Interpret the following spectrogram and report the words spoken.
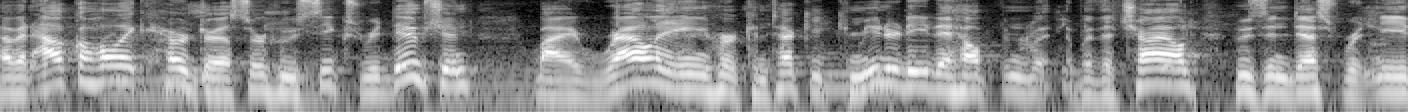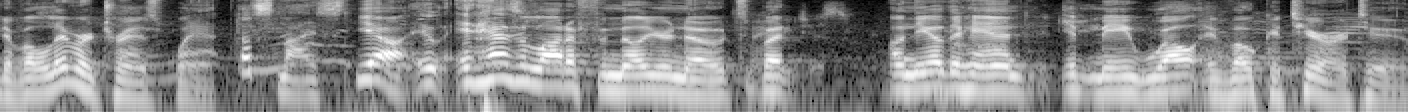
of an alcoholic hairdresser who seeks redemption by rallying her Kentucky community to help with a child who's in desperate need of a liver transplant. That's nice. Yeah, it, it has a lot of familiar notes, but on the other hand, it may well evoke a tear or two.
